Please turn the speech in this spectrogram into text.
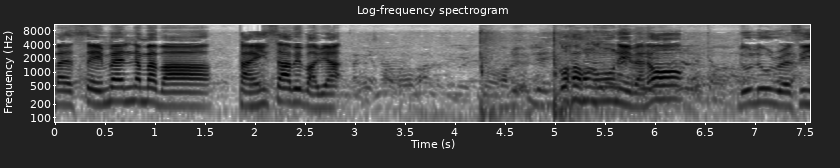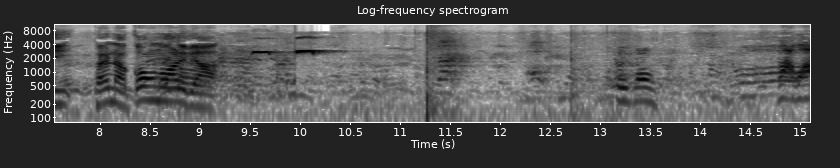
မဆယ်မှတ်နှစ်မှတ်ပါခိုင်းစားပေးပါဗျကောင်းလုံးနေဗျနော်လူလူရစီဖမ်းတာကောင်းသွားတယ်ဗျပုံကောင်းဟာကွာ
